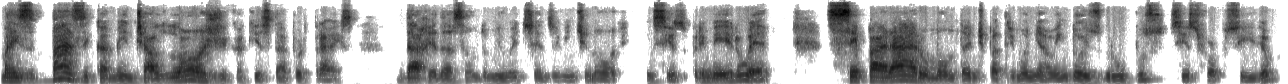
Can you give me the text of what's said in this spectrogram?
Mas, basicamente, a lógica que está por trás da redação do 1829, inciso 1, é separar o montante patrimonial em dois grupos, se isso for possível,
